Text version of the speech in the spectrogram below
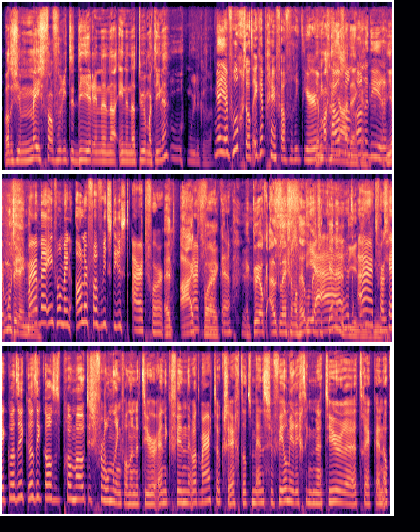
Wat is je meest favoriete dier in de, na- in de natuur, Martine? Oeh, moeilijke vraag. Ja, jij vroeg dat. Ik heb geen favoriet dier. Je mag ik niet hou nadenken. van alle dieren. Je moet er één Maar bij een van mijn allerfavorietste dieren is het aardvark. Het aardvark. Aardvarken. Kun je ook uitleggen, want heel veel mensen kennen het dier denk ik aardvark. niet. Kijk, wat ik, wat ik altijd promoot is verwondering van de natuur. En ik vind, wat Maarten ook zegt, dat mensen veel meer richting de natuur eh, trekken. En ook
